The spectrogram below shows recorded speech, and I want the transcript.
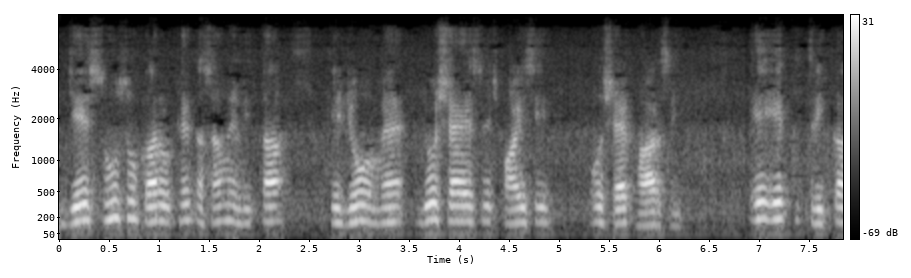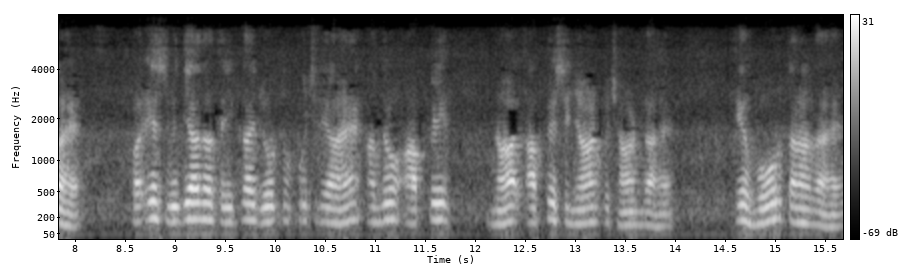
ਜੇ ਸੂ ਸੂ ਕਰ ਉੱਠੇ ਤਾਂ ਸਮਝ ਲੀਤਾ ਕਿ ਜੋ ਮੈਂ, ਜੋ ਸ਼ੈ ਇਸ ਵਿੱਚ ਪਾਈ ਸੀ, ਉਹ ਸ਼ੈ ਖਾਰ ਸੀ। ਇਹ ਇੱਕ ਤਰੀਕਾ ਹੈ, ਪਰ ਇਸ ਵਿਦਿਆ ਦਾ ਤਰੀਕਾ ਜੋ ਤੂੰ ਪੁੱਛ ਰਿਹਾ ਹੈ, ਅੰਦਰੋਂ ਆਪੇ ਨਾਲ ਆਪੇ ਸਿਝਾਣ ਪਛਾਣ ਦਾ ਹੈ। ਇਹ ਹੋਰ ਤਰ੍ਹਾਂ ਦਾ ਹੈ,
